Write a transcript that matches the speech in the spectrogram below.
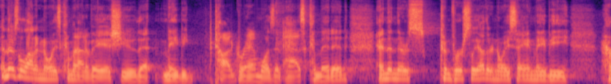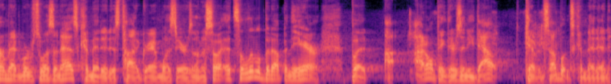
And there's a lot of noise coming out of ASU that maybe Todd Graham wasn't as committed, and then there's conversely other noise saying maybe Herm Edwards wasn't as committed as Todd Graham was to Arizona. So it's a little bit up in the air, but I, I don't think there's any doubt Kevin Sumlin's committed,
